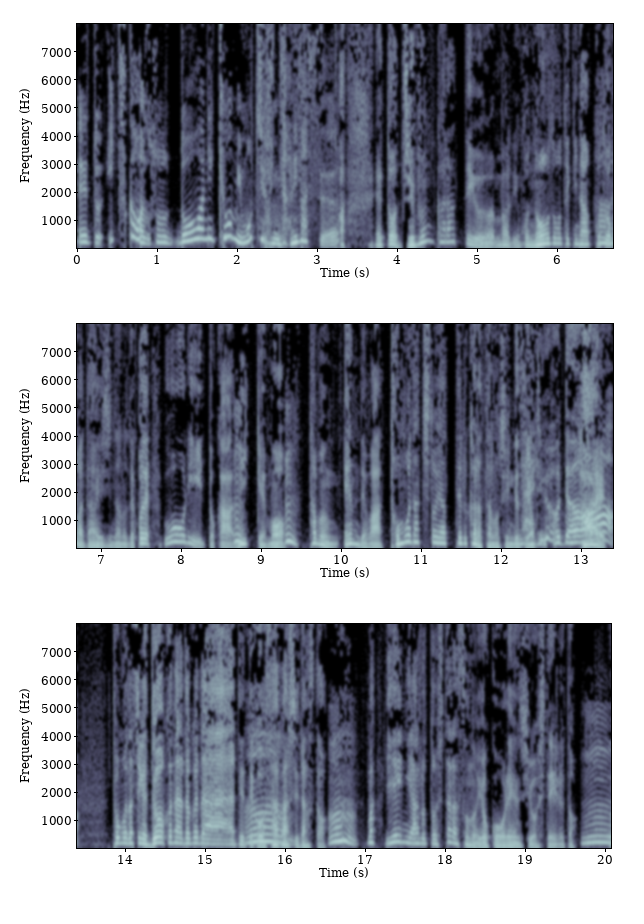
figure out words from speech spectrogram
えっ、と、いつかはその童話に興味持つようになります？あえっと、自分からっていう、やっぱりこう能動的なことが大事なので、これ、ウォーリーとかうんミッケも、うん。多分園では友達とやってるから楽しいんですよ。な。るほど。は友達がどこだどこだって言ってこううん探し出すと。うん。まあ、家にあるとしたらその予行練習をしていると。ううん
